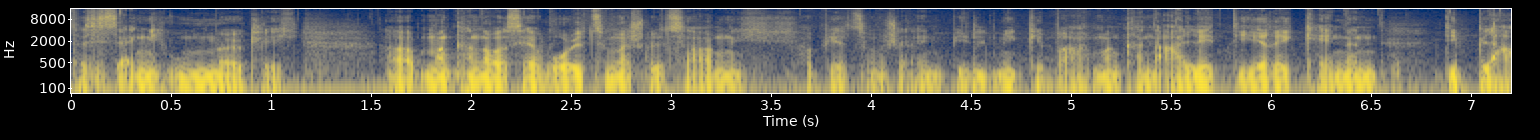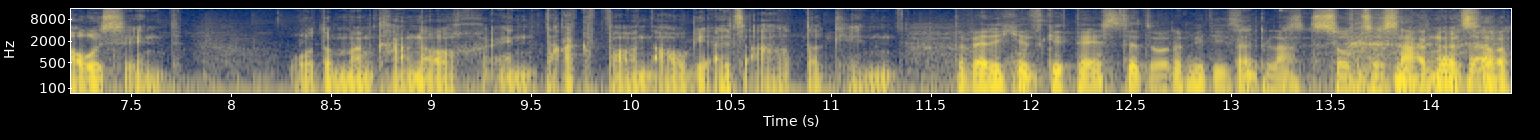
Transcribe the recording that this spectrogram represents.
Das ist eigentlich unmöglich. Äh, man kann aber sehr wohl zum Beispiel sagen, ich habe hier zum Beispiel ein Bild mitgebracht, man kann alle Tiere kennen, die blau sind. Oder man kann auch ein Tagpfauenauge als Art erkennen. Da werde ich jetzt getestet, oder mit diesem Blatt? Sozusagen, also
